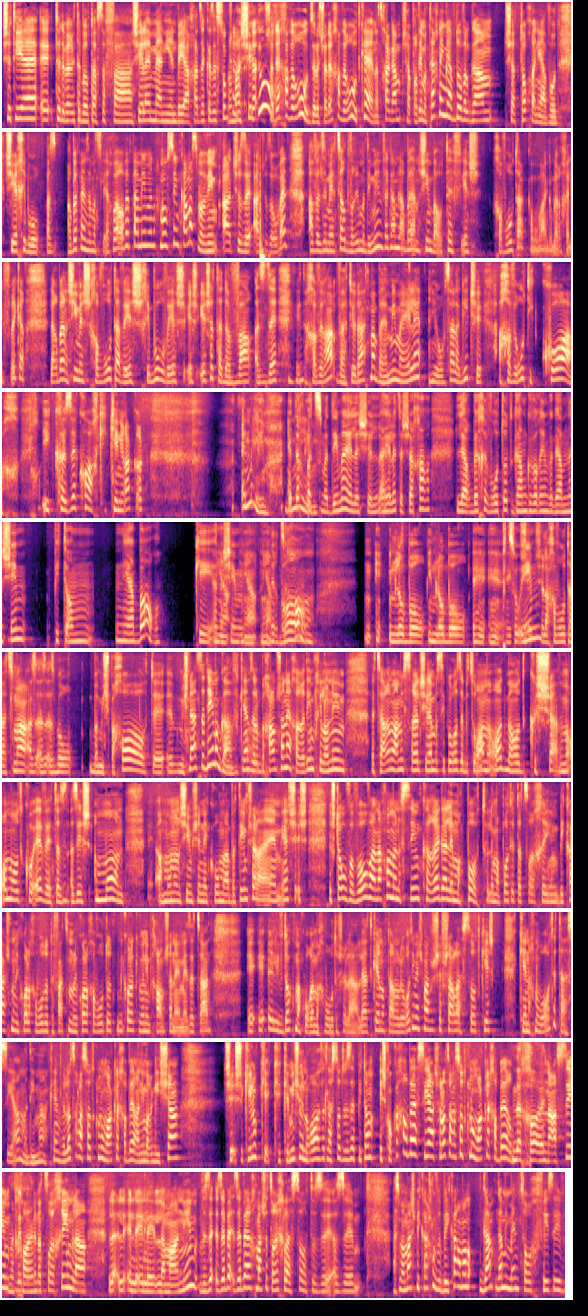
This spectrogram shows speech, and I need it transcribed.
שתהיה, אה, תדבר איתה באותה שפה, שיהיה להם מעניין ביחד, זה כזה סוג של... שידוך. לשדר חברות, זה לשדר חברות, כן, אז צריכה גם שהפרטים הטכניים יעבדו, אבל גם שהתוכן יעבוד, שיהיה חיבור. אז הרבה פעמים זה מצליח, והרבה פעמים אנחנו עושים כמה סבבים עד שזה, עד שזה עובד, אבל זה מייצר דברים מדהימים, וגם להרבה אנשים בעוטף יש חברותה, כמובן גם לרחלי פריקר, להרבה אנשים יש חברותה ויש חיבור ויש יש, יש את הדבר הזה, mm-hmm. את החברה, ואת יודעת מה, בימים האלה אני רוצה להגיד שהחברות היא כוח, היא כזה כוח, כי, כי אני רק, רק... אין מילים, אין בטח מילים. בטח בצמדים האלה של איילת השחר, להרבה חברותות, גם גברים וגם נשים, פתאום נהיה בור. כי אנשים נהיה- נהיה נרצחו. אם לא בור, אם לא בור, אה, אה, פצועים? של, החברותא עצמה, אז, אז, אז בור במשפחות, אה, אה, משני הצדדים אגב, כן, זה בכלל לא משנה, חרדים, חילונים, לצערנו עם ישראל שילם בסיפור הזה בצורה מאוד מאוד קשה ומאוד מאוד כואבת, אז, אז יש המון, המון אנשים שנעקרו מהבתים שלהם, יש, יש, יש תוהו ובוהו ואנחנו מנסים כרגע למפות, למפות את הצרכים, ביקשנו מכל החברותות, הפצנו לכל החברותות, מכל הכיוונים, בכלל לא משנה מאיזה צד, אה, לבדוק מה קורה עם החברותא שלה, לעדכן אותנו, לראות אם יש משהו שאפשר לעשות, כי, יש, כי אנחנו רואות את העשייה המדהימה, כן, ולא צריך לעשות כלום, רק לחבר, אני מרגישה ש, שכאילו כ, כ, כמי שנורא אוהבת לעשות וזה, פתאום יש כל כך הרבה עשייה שלא צריך לעשות כלום, רק לחבר. נכון, נעשים נכון. בין הצרכים ל, ל, ל, ל, למענים, וזה זה, זה בערך מה שצריך לעשות, אז, אז, אז ממש ביקשנו, ובעיקר אמרנו, גם, גם אם אין צורך פיזי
